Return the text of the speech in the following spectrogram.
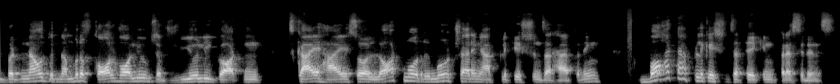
but now the number of call volumes have really gotten sky high. So a lot more remote sharing applications are happening. Bot applications are taking precedence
